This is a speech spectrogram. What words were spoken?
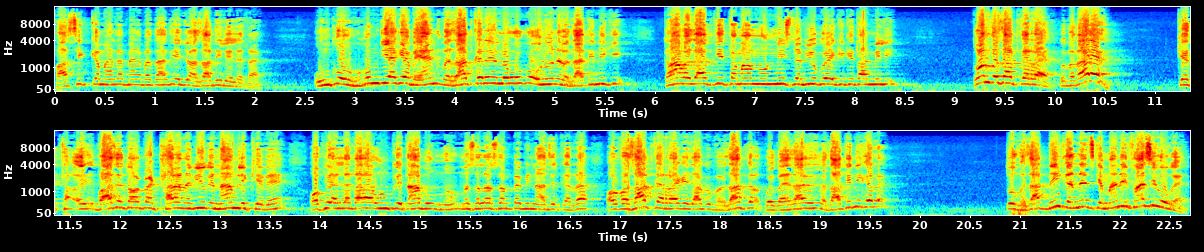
فاسق کا مطلب میں نے بتا دیا، جو آزادی لے لیتا ہے۔ ان کو حکم دیا گیا، بیان، وضاحت کریں لوگوں کو، انہوں نے وضاحت ہی نہیں کی۔ کہاں وضاحت کی؟ تمام انیس نبیوں کو ایک ہی کتاب ملی۔ کون وضاحت کر رہا ہے؟ کوئی بتا رہا ہے؟ کہ واضح طور پہ اٹھارہ نبیوں کے نام لکھے ہوئے اور پھر اللہ تعالیٰ ان کتاب محمد صلی اللہ علیہ وسلم پہ بھی نازل کر رہا ہے اور وضاحت کر رہا ہے کہ جا کوئی وضاحت کر کوئی وضاحت ہی نہیں کر رہا تو وضاحت نہیں کرنے اس کے معنی فاسق ہو گئے۔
